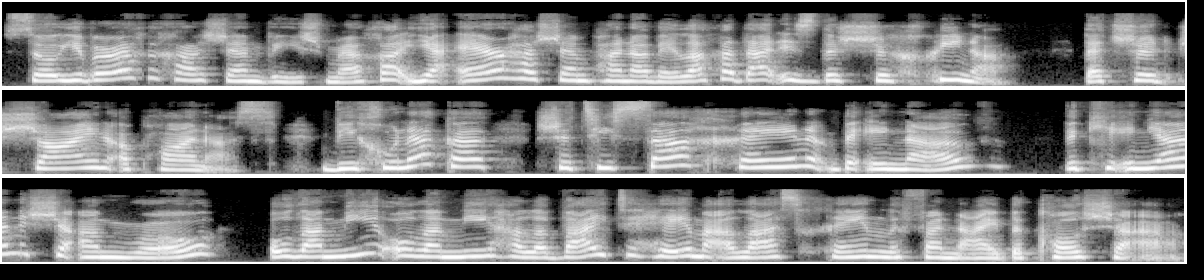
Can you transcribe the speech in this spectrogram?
So Yivarecha Hashem v'yishmerecha, Ya'er Hashem panav elecha, that is the Shechina that should shine upon us. V'chuneka shetisa chen be'enav, v'ki'inyan she'amro, olami olami halavai tehe ma'alas chen lefanai bekol sha'ah.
